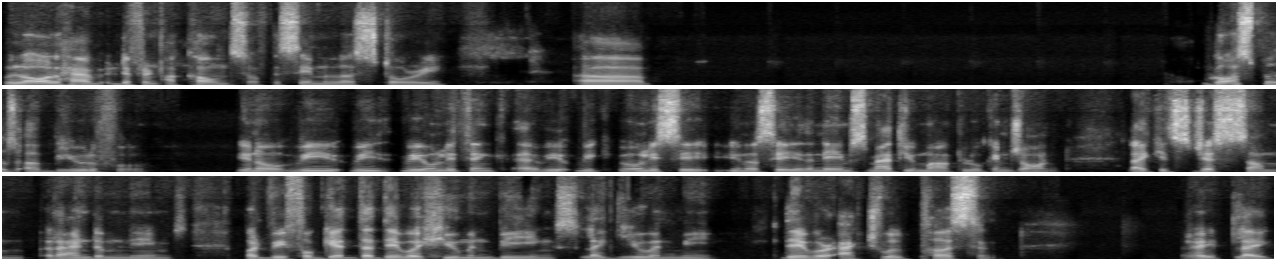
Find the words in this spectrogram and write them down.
We'll all have different accounts of the similar story. Uh, Gospels are beautiful. You know we we we only think uh, we we only say you know say the names matthew mark luke and john. Like it's just some random names. But we forget that they were human beings like you and me. They were actual person. Right? Like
